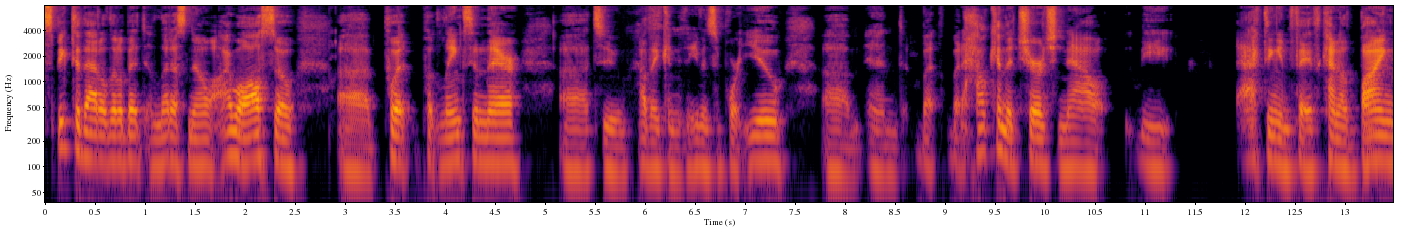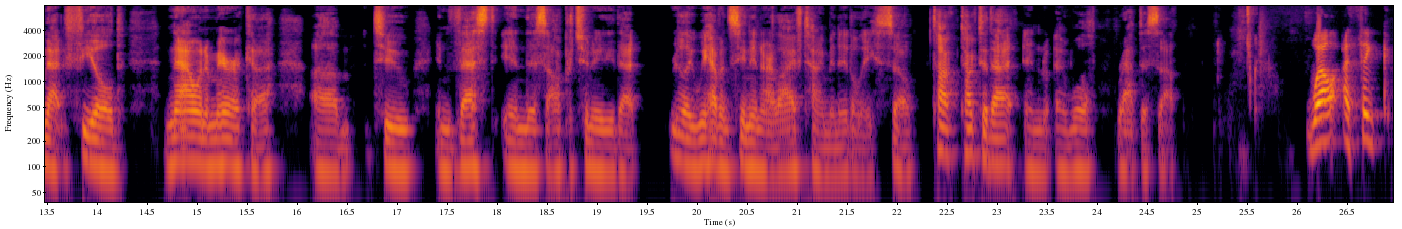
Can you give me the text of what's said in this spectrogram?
speak to that a little bit and let us know. I will also uh, put put links in there uh, to how they can even support you. Um, and but but how can the church now be acting in faith, kind of buying that field now in America um, to invest in this opportunity that really we haven't seen in our lifetime in Italy. So talk talk to that, and, and we'll wrap this up. Well, I think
